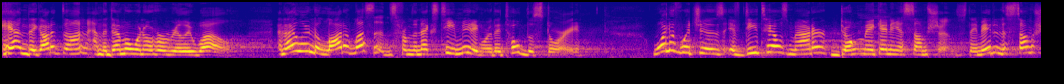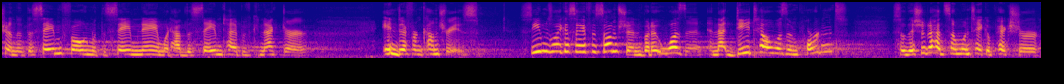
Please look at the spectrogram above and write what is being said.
And they got it done, and the demo went over really well. And I learned a lot of lessons from the next team meeting where they told the story. One of which is, if details matter, don't make any assumptions. They made an assumption that the same phone with the same name would have the same type of connector in different countries. Seems like a safe assumption, but it wasn't, and that detail was important, so they should have had someone take a picture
